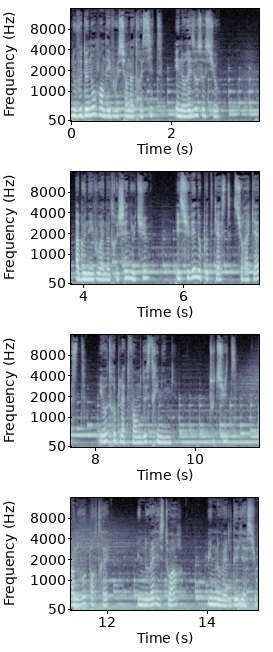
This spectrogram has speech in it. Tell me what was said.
nous vous donnons rendez-vous sur notre site et nos réseaux sociaux. Abonnez-vous à notre chaîne YouTube et suivez nos podcasts sur Acast et autres plateformes de streaming. Tout de suite, un nouveau portrait, une nouvelle histoire, une nouvelle déviation.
